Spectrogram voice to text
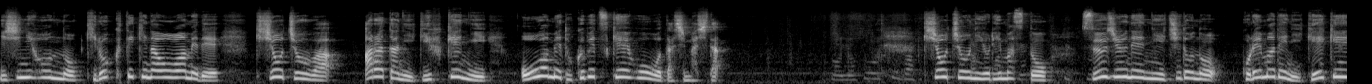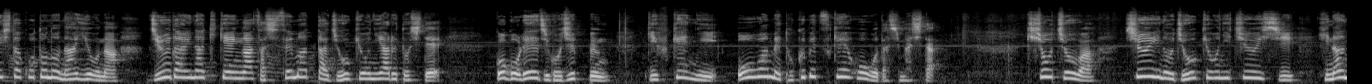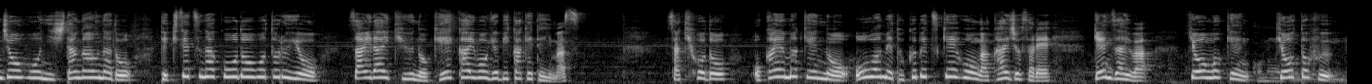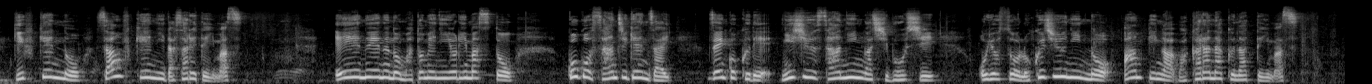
西日本の記録的な大雨で気象庁は新たに岐阜県に大雨特別警報を出しました。気象庁によりますと数十年に一度のこれまでに経験したことのないような重大な危険が差し迫った状況にあるとして午後0時50分岐阜県に大雨特別警報を出しました。気象庁は周囲の状況に注意し避難情報に従うなど適切な行動をとるよう最大級の警戒を呼びかけています。先ほど岡山県の大雨特別警報が解除され現在は兵庫県、京都府、岐阜県の3府県に出されています。ANN のまとめによりますと午後3時現在全国で23人が死亡しおよそ60人の安否がわからなくなっています。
